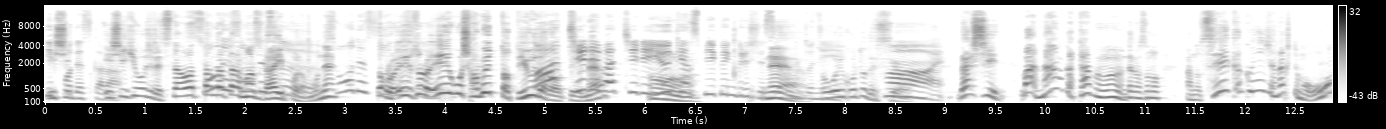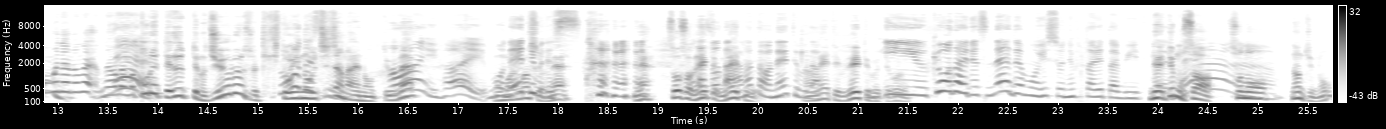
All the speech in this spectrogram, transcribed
一歩ですから。意思表示で伝わったんだったらまず第一歩だもんね。そうですだからえそれは英語喋ったって言うだろうバッチリっていうね。バッチリ、うん You can speak English ですよ、ね本当に。そういうことですよ。はい。だしまあなんか多分だからそのあの正確にじゃなくてもおおむねのねなかなか取れてるっていうのを十分それ聞き取りのうちじゃないのっていうね。はいはい。もうネイティブです。ね。そうそうネイティブネイあなたはネイティブ。だ。あネイティブ。ネイティブってこと？いい兄弟ですね。でも一緒に二人旅行ってね、でもさ、その、なんていうの？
